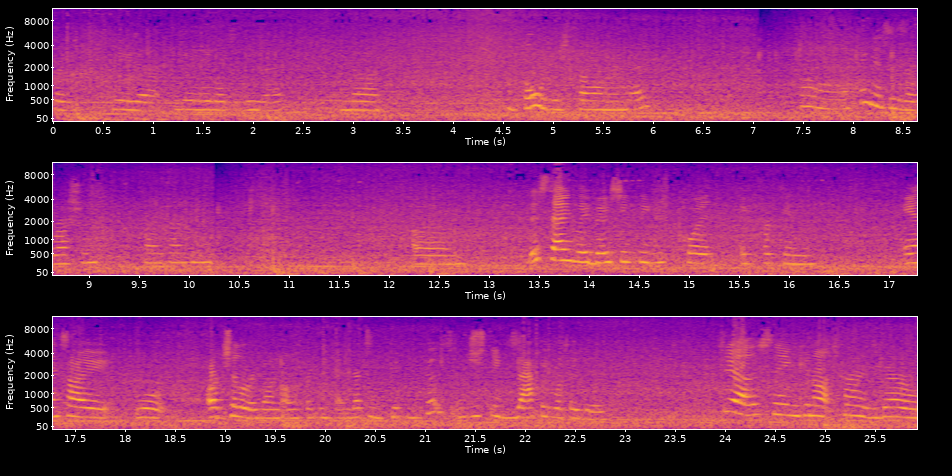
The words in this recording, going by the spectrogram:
for me to be able to do that. And uh, a pole just fell on my head. Oh, I think this is a Russian tank here. Um, this tank they basically just put a freaking anti well artillery gun on the freaking tank. That's a ridiculous and just exactly what they did. So yeah, this thing cannot turn its barrel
